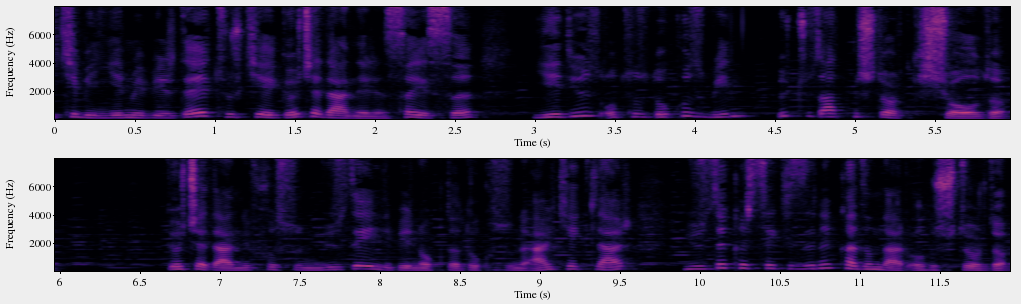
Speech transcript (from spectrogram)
2021'de Türkiye'ye göç edenlerin sayısı 739.364 kişi oldu. Göç eden nüfusun %51.9'unu erkekler, %48'ini kadınlar oluşturdu.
